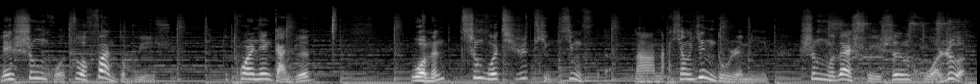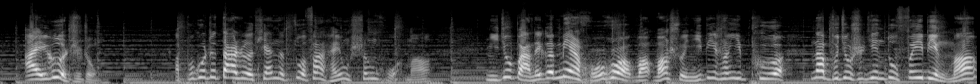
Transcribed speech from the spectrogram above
连生火做饭都不允许，就突然间感觉我们生活其实挺幸福的，那哪像印度人民？生活在水深火热、挨饿之中，不过这大热天的做饭还用生火吗？你就把那个面糊糊往往水泥地上一泼，那不就是印度飞饼吗？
